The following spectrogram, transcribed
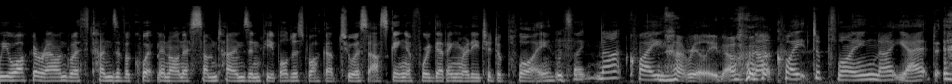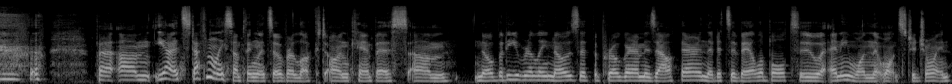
we walk around with tons of equipment on us sometimes, and people just walk up to us asking if we're getting ready to deploy. And it's like, not quite. not really, no. not quite deploying, not yet. but um, yeah, it's definitely something that's overlooked on campus. Um, nobody really knows that the program is out there and that it's available to anyone that wants to join.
